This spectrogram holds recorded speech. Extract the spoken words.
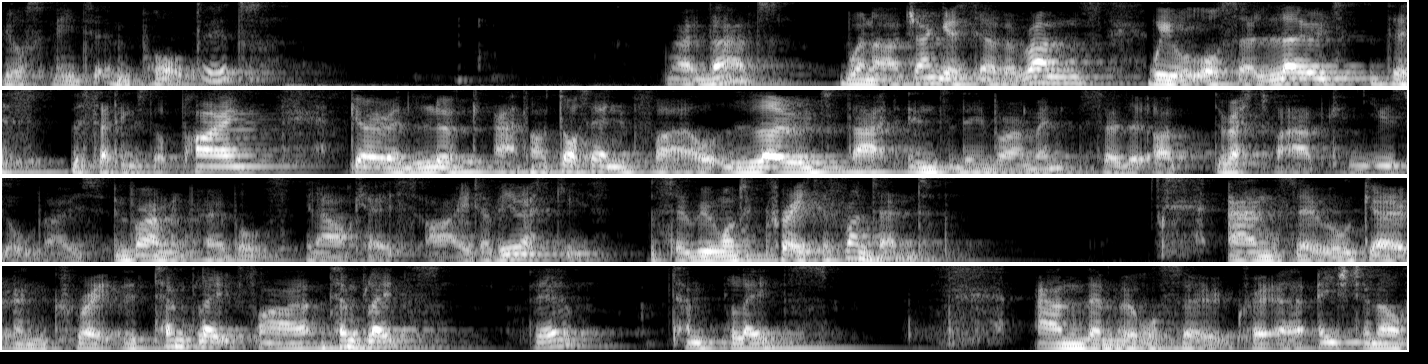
we also need to import it like that when our Django server runs, we will also load this, the settings.py, go and look at our .env file, load that into the environment so that our, the rest of our app can use all those environment variables, in our case, our AWS keys. So we want to create a front end. And so we'll go and create the template file, templates here, templates, and then we'll also create an HTML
